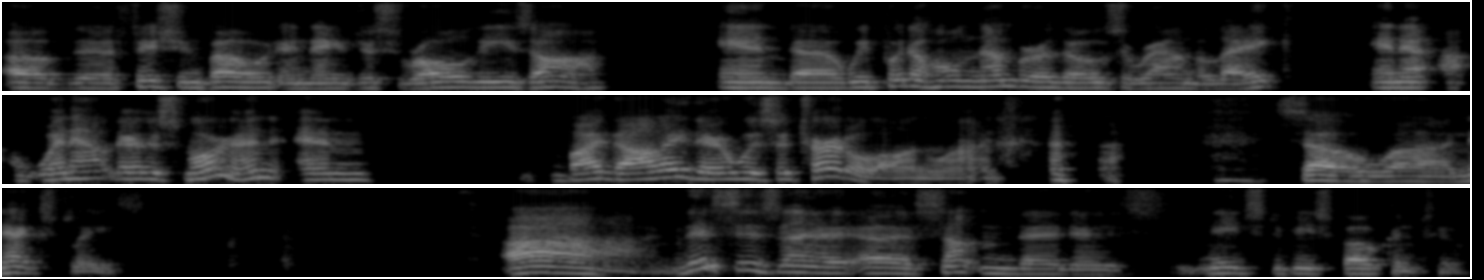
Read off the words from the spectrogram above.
of the Fish and Boat and they just roll these off. And uh, we put a whole number of those around the lake. And I went out there this morning and by golly, there was a turtle on one. so uh, next, please. Ah, this is a, a, something that is needs to be spoken to.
